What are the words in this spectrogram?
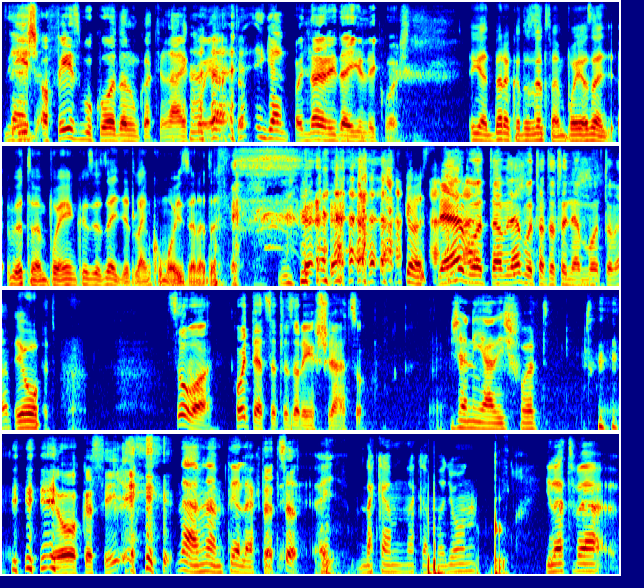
És a Facebook oldalunkat lájkoljátok, Igen, hogy nagyon ide illik most. Igen, berakod az 50 poén, az egy, 50 poén közül az egyetlen komoly üzenetet. Kösz. De elmondtam, nem mondhatod, hogy nem mondtam, nem? Jó, Szóval, hogy tetszett ez a rész, srácok? zseniális volt. Jó, köszi. Nem, nem, tényleg. tehát Tetszett? Egy, nekem, nekem nagyon. Illetve,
